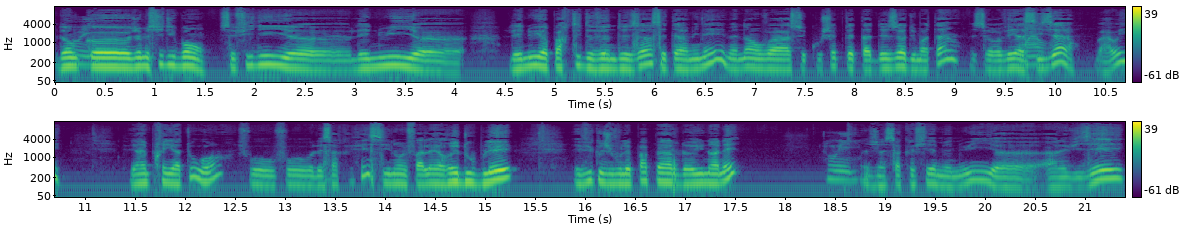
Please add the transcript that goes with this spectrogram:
Donc, Oui. euh, je me suis dit bon, c'est fini euh, les nuits, euh, les nuits à partir de 22 heures, c'est terminé. Maintenant, on va se coucher peut-être à 2 heures du matin et se réveiller à Wow. 6 heures. Bah oui, il y a un prix à tout. Hein. Il faut, faut les sacrifices. Sinon, il fallait redoubler. Et vu que je voulais pas perdre une année, Oui, j'ai sacrifié mes nuits euh, à réviser.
